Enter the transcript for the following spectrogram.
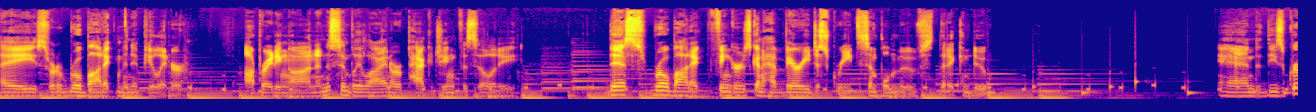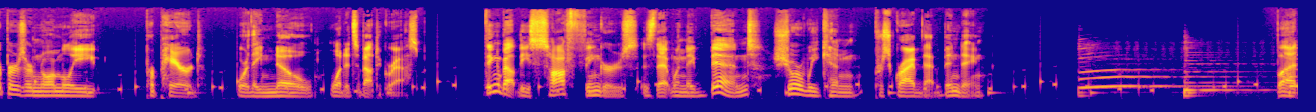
a sort of robotic manipulator operating on an assembly line or a packaging facility, this robotic finger is going to have very discrete, simple moves that it can do. And these grippers are normally prepared or they know what it's about to grasp. The thing about these soft fingers is that when they bend, sure, we can prescribe that bending, but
